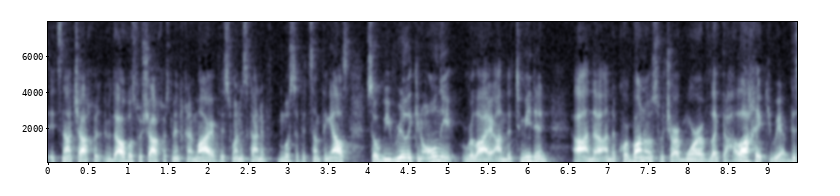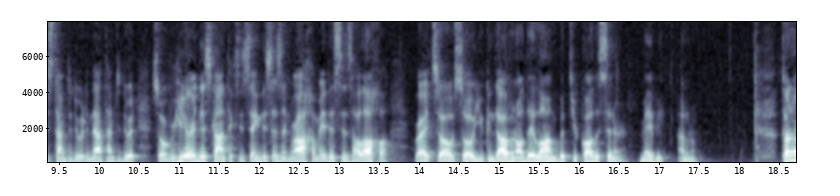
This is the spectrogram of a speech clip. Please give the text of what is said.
it's not shachar, the avos was shachar mincha. This one is kind of musaf, it's something else. So we really can only rely on the timidin uh, on the on the korbanos, which are more of like the halachic. We have this time to do it and that time to do it. So over here in this context, he's saying this isn't rachame, this is halacha, right? So so you can daven all day long, but you're called a sinner. Maybe I don't know. So this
